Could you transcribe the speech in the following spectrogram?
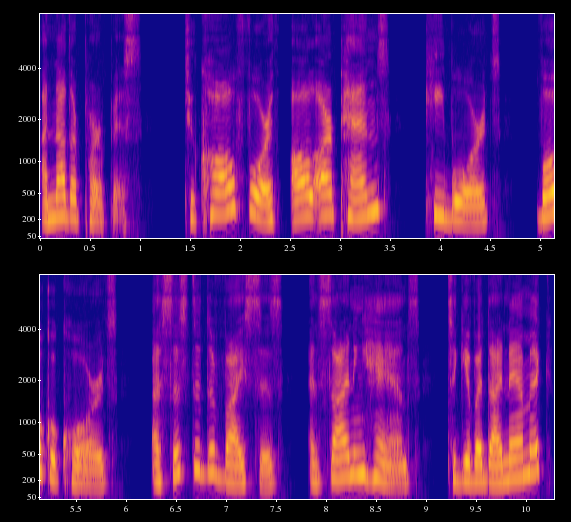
another purpose to call forth all our pens, keyboards, vocal cords, assisted devices, and signing hands to give a dynamic,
